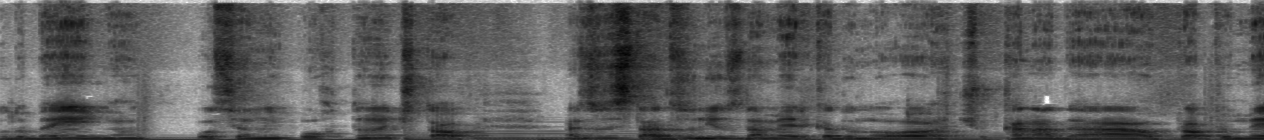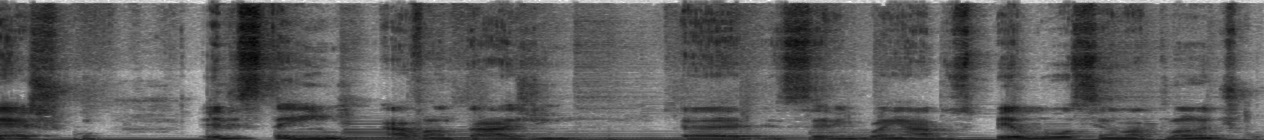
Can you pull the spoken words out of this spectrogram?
tudo bem, é um oceano importante e tal, mas os Estados Unidos da América do Norte, o Canadá, o próprio México, eles têm a vantagem é, de serem banhados pelo Oceano Atlântico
